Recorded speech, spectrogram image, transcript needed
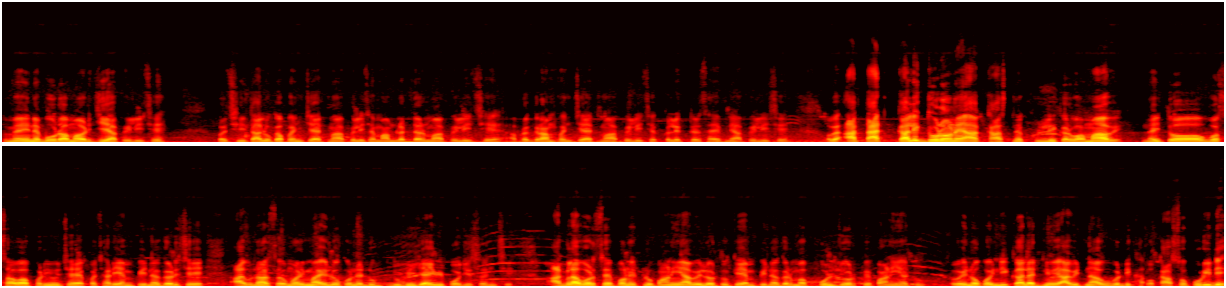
તો મેં એને બોડામાં અરજી આપેલી છે. પછી તાલુકા પંચાયતમાં આપેલી છે, મામલતદારમાં આપેલી છે, આપણે ગ્રામ પંચાયતમાં આપેલી છે, કલેક્ટર સાહેબને આપેલી છે. હવે આ તાત્કાલિક ધોરણે આ કાસને ખુલ્લી કરવામાં આવે. નહીં તો વસાવા ફળ્યું છે, પછાડી એમપી નગર છે, આવનાર સમયમાં એ લોકોને ડૂબી જાય એવી પોઝિશન છે. આગલા વર્ષે પણ એટલું પાણી આવેલું હતું કે એમપી નગરમાં ફૂલ જોરફે પાણી હતું. હવે એનો કોઈ નિકાલ જ નહીં હોય. આવી રીતના આવું બધી કાસો પૂરી દે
